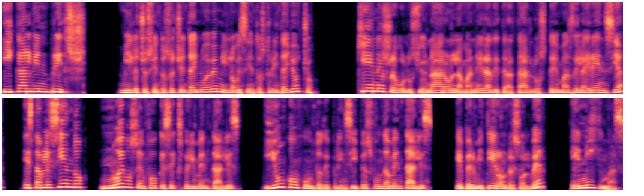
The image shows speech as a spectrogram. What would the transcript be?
y Calvin Bridge, 1889-1938, quienes revolucionaron la manera de tratar los temas de la herencia, estableciendo nuevos enfoques experimentales y un conjunto de principios fundamentales que permitieron resolver enigmas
